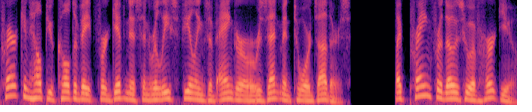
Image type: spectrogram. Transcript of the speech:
Prayer can help you cultivate forgiveness and release feelings of anger or resentment towards others. By praying for those who have hurt you,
